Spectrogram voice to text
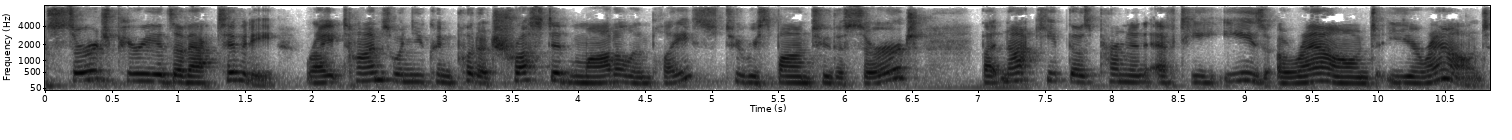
surge periods of activity, right? Times when you can put a trusted model in place to respond to the surge but not keep those permanent FTEs around year round.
